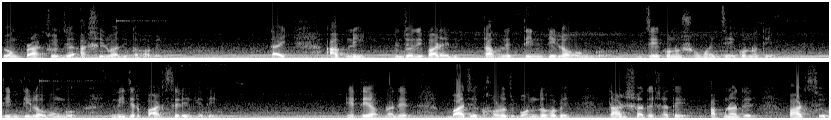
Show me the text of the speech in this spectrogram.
এবং প্রাচুর্যে আশীর্বাদিত হবে। তাই আপনি যদি পারেন, তাহলে তিনটি লবঙ্গ যে কোনো সময়, যে কোনো দিন তিনটি লবঙ্গ নিজের পার্শ্বে রেখে দিন। এতে আপনাদের বাজে খরচ বন্ধ হবে। তার সাথে সাথে আপনাদের পার্সেও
